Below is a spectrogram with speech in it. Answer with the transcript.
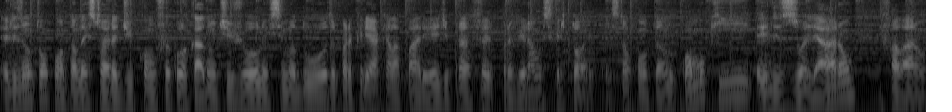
Eles não estão contando a história de como foi colocado um tijolo em cima do outro para criar aquela parede para virar um escritório. Eles estão contando como que eles olharam e falaram:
